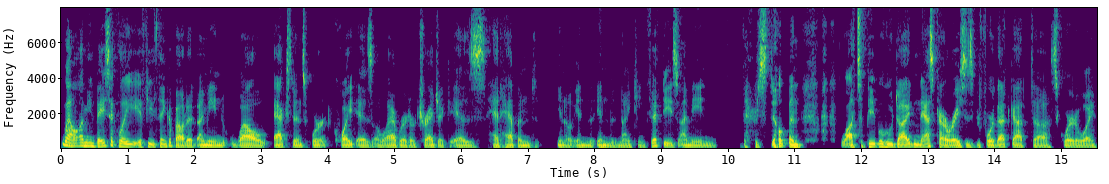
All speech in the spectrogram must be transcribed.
Well, I mean, basically, if you think about it, I mean, while accidents weren't quite as elaborate or tragic as had happened, you know, in in the 1950s, I mean, there's still been lots of people who died in NASCAR races before that got uh, squared away.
